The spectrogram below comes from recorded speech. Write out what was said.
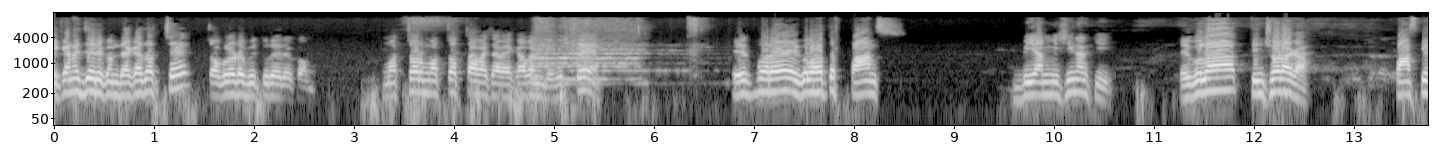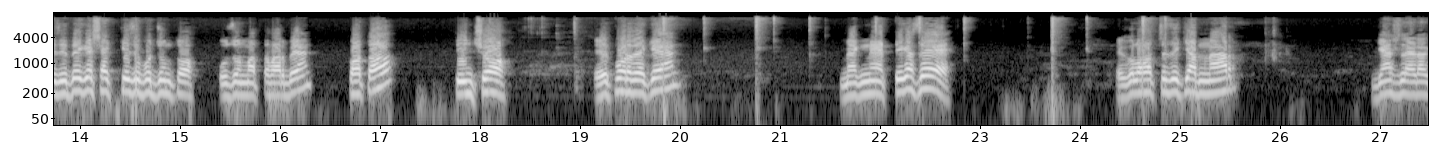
এখানে যে যেরকম দেখা যাচ্ছে চকলেটের ভিতরে এরকম মচ্চর মচ্চর চাবাই চাবাই খাবেন যে, বুঝছেন? এরপরে এগুলো হচ্ছে পাঁচ বিয়াম মেশিন আর কি। এগুলা তিনশো টাকা। পাঁচ কেজি থেকে ষাট কেজি পর্যন্ত ওজন মারতে পারবেন। কত? তিনশো। এরপরে দেখেন ম্যাগনেট ঠিক আছে? এগুলো হচ্ছে যে কি আপনার গ্যাস লাইটার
